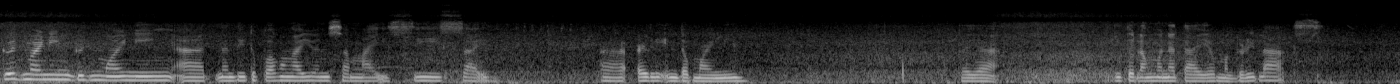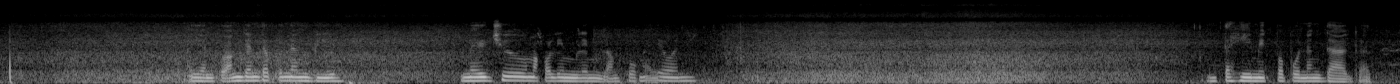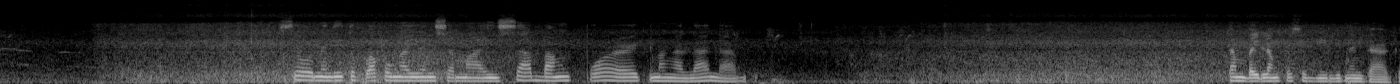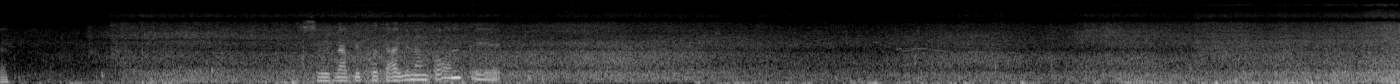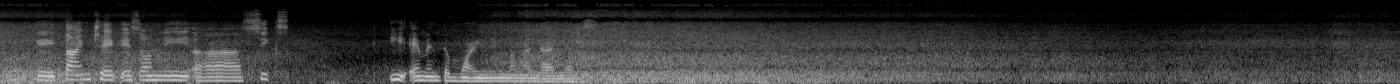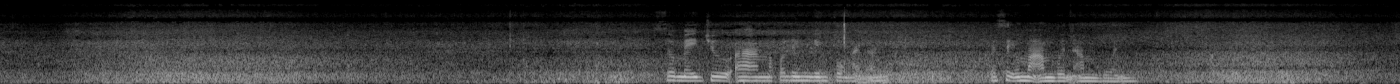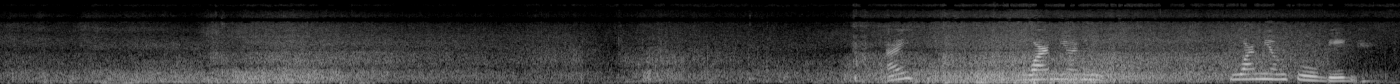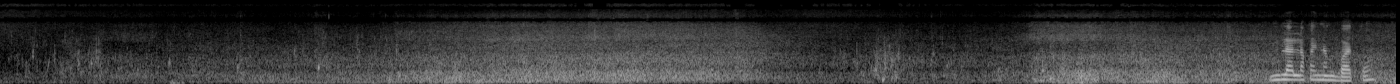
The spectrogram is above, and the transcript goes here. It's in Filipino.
Good morning, good morning at nandito po ako ngayon sa my seaside uh, early in the morning. Kaya dito lang muna tayo mag-relax. Ayan po, ang ganda po ng view. Medyo makulimlim lang po ngayon. Ang tahimik pa po ng dagat. So, nandito po ako ngayon sa may Sabang Port, mga lalab. Tambay lang po sa gilid ng dagat. So, lapit po tayo ng konti. Okay, time check is only uh, 6 EM in the morning mga lalabs. So medyo uh, makulimlim po ngayon kasi umaambon-ambon. Ay, warm yung warm yung tubig. Ang lalaki ng bato.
